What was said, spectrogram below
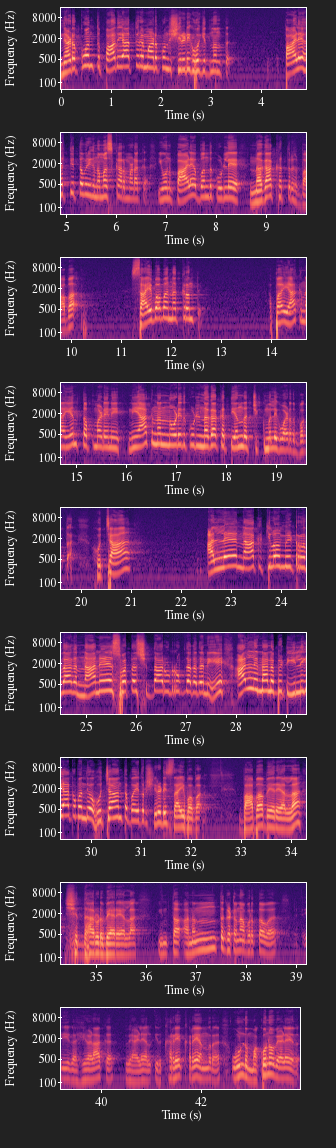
ನಡ್ಕೊಂತ ಪಾದಯಾತ್ರೆ ಮಾಡ್ಕೊಂಡು ಶಿರಡಿಗೆ ಹೋಗಿದ್ನಂತ. ಪಾಳೆ ಹತ್ತಿತ್ತವ್ರಿಗೆ ನಮಸ್ಕಾರ ಮಾಡಕ್ಕೆ ಇವನು ಪಾಳೆ ಬಂದ ಕೂಡಲೇ ನಗಾಕ್ ಹತ್ರ ಬಾಬಾ, ಸಾಯಿಬಾಬಾ ನಕ್ರಂತೆ. ಅಪ್ಪ, ಯಾಕೆ ನಾ ಏನು ತಪ್ಪು ಮಾಡೇನಿ? ನೀ ಯಾಕೆ ನನ್ನ ನೋಡಿದ ಕೂಡಲೇ ನಗಾಕತ್ತಿ ಅಂದ ಚಿಕ್ಕಮಲ್ಲಿಗೆ ವಾಡದ ಭಕ್ತ. ಹುಚ್ಚ ಅಲ್ಲೇ ನಾಲ್ಕು ಕಿಲೋಮೀಟರ್ದಾಗ ನಾನೇ ಸ್ವತಃ ಸಿದ್ಧಾರೂಢ ರೂಪದಾಗ ಅದನಿ. ಅಲ್ಲಿ ನಾನು ಬಿಟ್ಟು ಇಲ್ಲಿಗೆ ಯಾಕೆ ಬಂದೆವು? ಹುಚ್ಚ ಅಂತ ಬೈದರು ಶಿರಡಿ ಸಾಯಿಬಾಬಾ. ಬಾಬಾ ಬೇರೆ ಅಲ್ಲ, ಸಿದ್ಧಾರೂಢ ಬೇರೆ ಅಲ್ಲ. ಇಂಥ ಅನಂತ ಘಟನಾ ಬರ್ತಾವ. ಈಗ ಹೇಳಾಕ ವೇಳೆ ಅಲ್ಲ, ಇದು ಖರೆ ಖರೆ ಅಂದ್ರೆ ಉಂಡು ಮಕೋನೋ ವೇಳೆ ಇದು.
